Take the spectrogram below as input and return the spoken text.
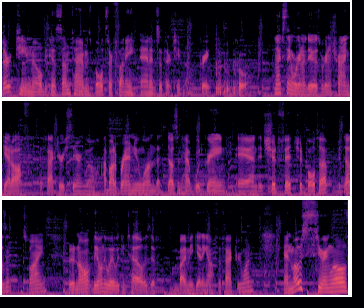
13 mil because sometimes bolts are funny and it's a 13 mil. Great, cool. Next thing we're gonna do is we're gonna try and get off the factory steering wheel. I bought a brand new one that doesn't have wood grain and it should fit, should bolt up. If it doesn't, it's fine. But all, the only way we can tell is if by me getting off the factory one. And most steering wheels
